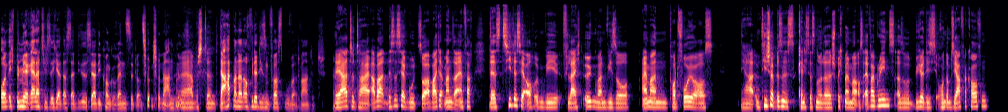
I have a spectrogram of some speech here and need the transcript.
Und ich bin mir relativ sicher, dass da dieses Jahr die Konkurrenzsituation schon eine andere ist. Ja, bestimmt. Da hat man dann auch wieder diesen First Mover Advantage. Ja. ja, total. Aber das ist ja gut. So erweitert man sie einfach. Das Ziel ist ja auch irgendwie, vielleicht irgendwann wie so einmal ein Portfolio aus ja, im T-Shirt-Business kenne ich das nur, da spricht man immer aus Evergreens, also Bücher, die sich rund ums Jahr verkaufen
